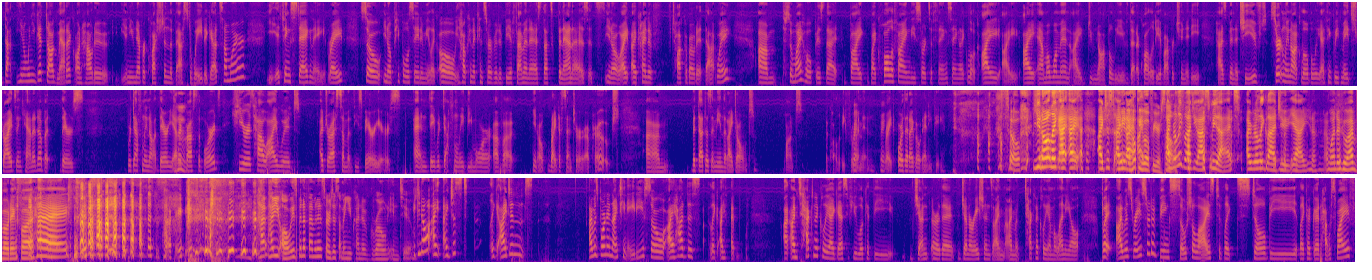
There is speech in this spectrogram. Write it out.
that you know when you get dogmatic on how to and you never question the best way to get somewhere y- things stagnate right so you know people will say to me like oh how can a conservative be a feminist? That's bananas. It's you know i, I kind of talk about it that way. Um, so my hope is that by by qualifying these sorts of things saying like look I, I i am a woman. I do not believe that equality of opportunity has been achieved. Certainly not globally. I think we've made strides in canada but there's we're definitely not there yet Mhm. across the boards. Here is how I would address some of these barriers, and they would definitely be more of a you know right of center approach. Um, but that doesn't mean that I don't want equality for Right, women, right. right. Or that I vote NDP. so you know, like I, I, I just, I, mean, I, hope you vote for yourself. I'm really glad you asked me that. I'm really glad you. Yeah, you know, I wonder who I'm voting for. Hey. Sorry. have, have you always been a feminist, or is this something you kind of grown into? You know, I, I just like I didn't. I was born in 1980, so I had this like I, I I'm technically, I guess, if you look at the gen or the generations, I'm I'm a, technically a millennial, but I was raised sort of being socialized to like still be like a good housewife,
